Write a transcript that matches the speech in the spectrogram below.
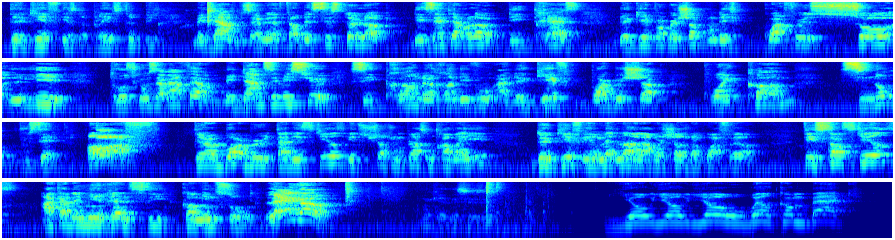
The Gift is the place to be. Mesdames, vous avez besoin de faire des sister locks, des interlocks, des tresses. De Gift Barbershop ont des coiffeuses solides. Tout ce que vous avez à faire, mesdames et messieurs, c'est prendre un rendez-vous à thegiftbarbershop.com. Sinon, vous êtes off. T'es un barber, t'as des skills et tu cherches une place où travailler? The Gift est maintenant à la recherche d'un coiffeur. T'es sans skills? Académie Renzi, coming soon. Lego! Okay, this is it. Yo, yo, yo, welcome back.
